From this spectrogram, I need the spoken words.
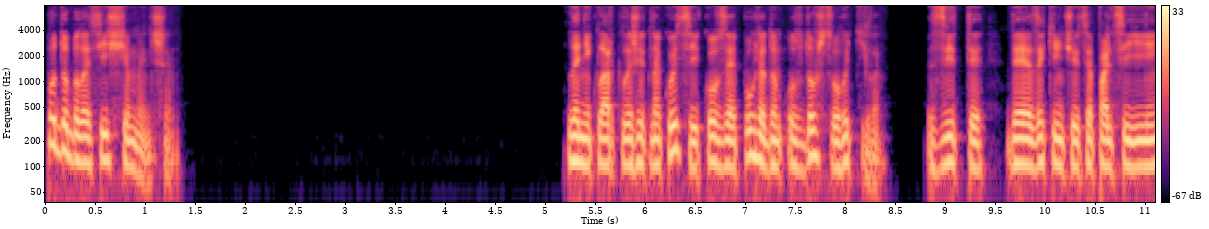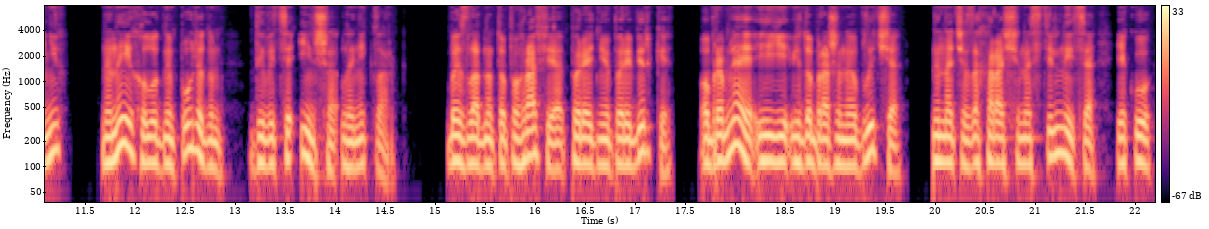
подобалась їй ще менше. Лені Кларк лежить на койці і ковзає поглядом уздовж свого тіла. Звідти, де закінчуються пальці її ніг, на неї холодним поглядом дивиться інша Лені Кларк. Безладна топографія передньої перебірки обрамляє її відображене обличчя, неначе захаращена стільниця, яку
